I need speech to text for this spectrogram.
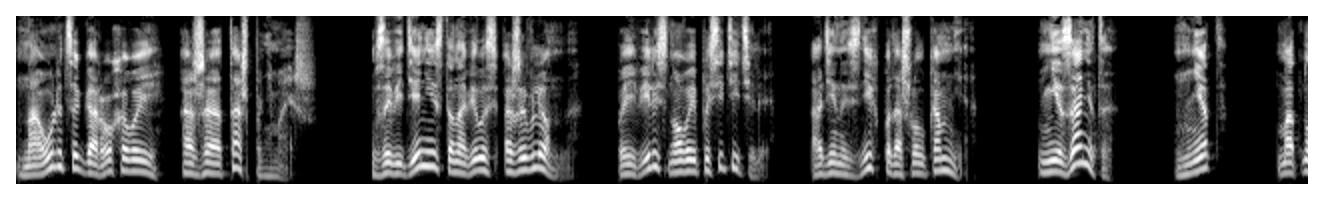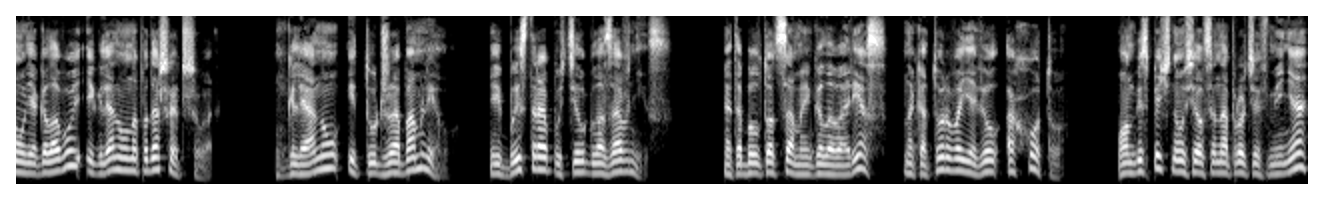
На улице Гороховой ажиотаж, понимаешь. В заведении становилось оживленно. Появились новые посетители. Один из них подошел ко мне. «Не занято?» «Нет», Мотнул я головой и глянул на подошедшего. Глянул и тут же обомлел. И быстро опустил глаза вниз. Это был тот самый головорез, на которого я вел охоту. Он беспечно уселся напротив меня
